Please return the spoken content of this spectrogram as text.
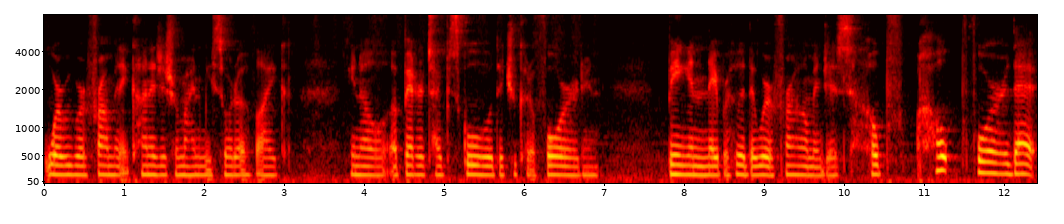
where we were from, and it kind of just reminded me sort of like you know, a better type of school that you could afford and being in the neighborhood that we're from and just hope hope for that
